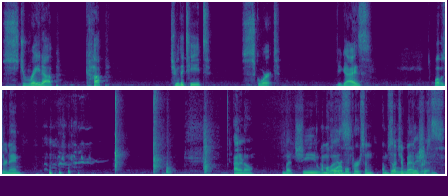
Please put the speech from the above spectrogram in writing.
Straight up, cup to the teat, squirt. You guys, what was her name? I don't know, but she. I'm a horrible person. I'm such a bad person.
